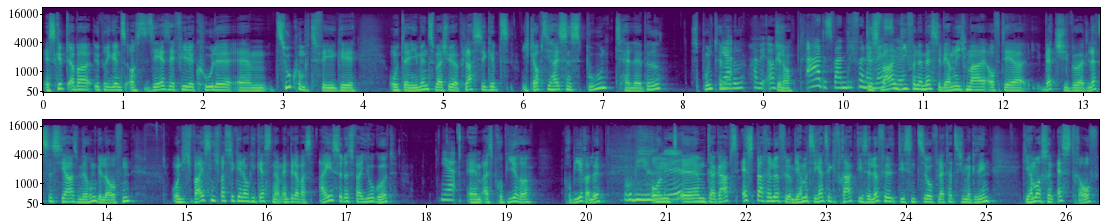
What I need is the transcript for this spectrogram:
Es gibt aber übrigens auch sehr, sehr viele coole, ähm, zukunftsfähige Unternehmen. Zum Beispiel bei Plastik gibt's, ich glaube, sie heißen Spoontellable. Spoontellable? Ja, habe ich auch Genau. schon. Ah, das waren die von der Das Messe. waren die von der Messe. Wir haben nicht mal auf der Veggie World, letztes Jahr sind wir rumgelaufen. Und ich weiß nicht, was wir genau gegessen haben. Entweder war es Eis oder es war Joghurt ja, ähm, als Probierer. Probiererle. Probiererle. Und ähm, da gab's essbare Löffel. Und wir haben uns die ganze Zeit gefragt, diese Löffel, die sind so, vielleicht hat sich mal gesehen, die haben auch so ein S drauf.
